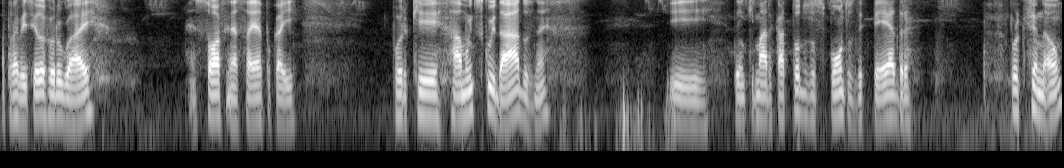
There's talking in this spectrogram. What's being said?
a travessia do Uruguai, sofre nessa época aí porque há muitos cuidados, né? E tem que marcar todos os pontos de pedra, porque senão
